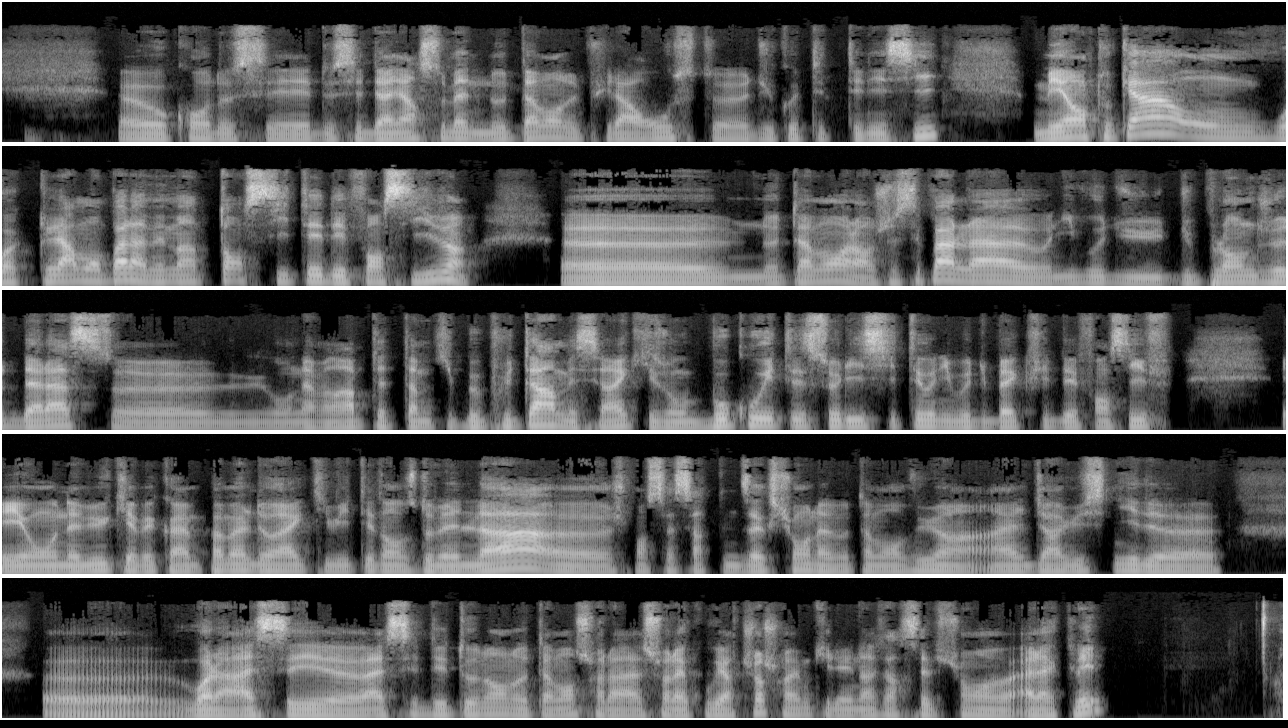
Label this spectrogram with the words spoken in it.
euh, au cours de ces de ces dernières semaines, notamment depuis la rouste euh, du côté de Tennessee. Mais en tout cas, on voit clairement pas la même intensité défensive. Euh, notamment, alors je sais pas là au niveau du, plan de jeu de Dallas, euh, on y reviendra peut-être un petit peu plus tard, mais c'est vrai qu'ils ont beaucoup été sollicités au niveau du backfield défensif et on a vu qu'il y avait quand même pas mal de réactivité dans ce domaine-là. Euh, je pense à certaines actions, on a notamment vu un, un Jarvis Need, voilà assez assez détonnant, notamment sur la sur la couverture. Je crois même qu'il a une interception à la clé.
